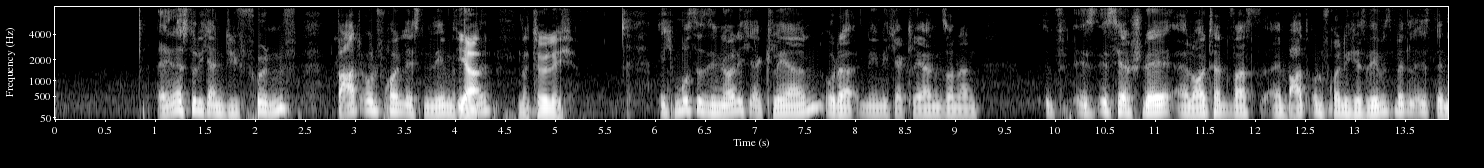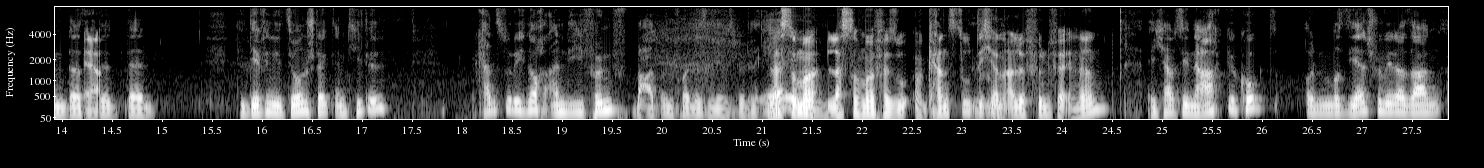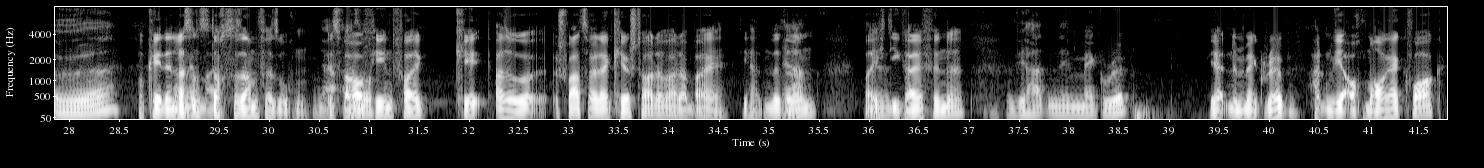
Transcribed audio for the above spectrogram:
erinnerst du dich an die fünf badunfreundlichsten Lebensmittel? ja, natürlich. Ich musste sie neulich erklären, oder nee, nicht erklären, sondern es ist ja schnell erläutert, was ein badunfreundliches Lebensmittel ist, denn das, Ja. der, der, die Definition steckt im Titel. Kannst du dich noch an die fünf badunfreundlichsten Lebensmittel Lass doch mal, erinnern? lass doch mal versuchen. Kannst du dich an alle fünf erinnern? Ich habe sie nachgeguckt und muss jetzt schon wieder sagen, äh, Okay, dann lass Moment uns mal. doch zusammen versuchen. Ja, es war also- auf jeden Fall, Ke also Schwarzwälder Kirschtorte war dabei. Die hatten wir Ja. drin, weil ich die geil finde. wir hatten den McRib. Wir hatten einen McRib. Hatten wir auch Morger Quark.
